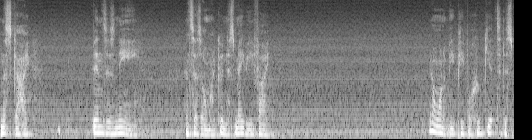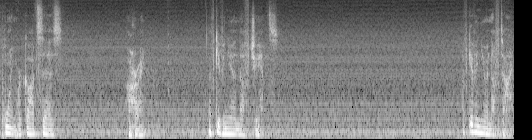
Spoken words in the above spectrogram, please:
And this guy bends his knee and says, Oh my goodness, maybe if I. We don't want to be people who get to this point where God says, All right, I've given you enough chance. I've given you enough time.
